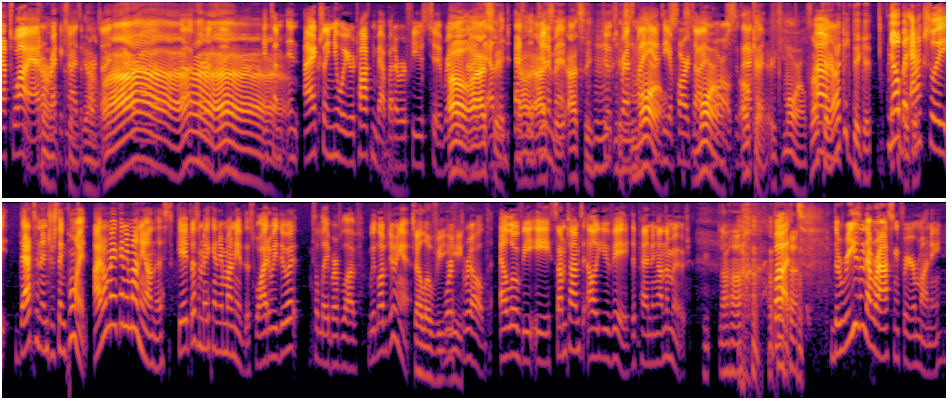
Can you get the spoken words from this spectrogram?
that's why I don't currency, recognize yeah. apartheid. era, uh, Ah. It's um, in, I actually knew what you were talking about, but I refuse to Oh, recognize I it as, see. leg- as Uh, legitimate I see. I see. to It's express my morals. It's anti-apartheid morals. morals. Exactly. Okay, it's morals. Okay, Um, I can dig it. I No, but dig it. actually, that's an interesting point. I don't make any money on this. Gabe doesn't make any money of this. Why do we do it? It's a labor of love. We love doing it. L O V We're E. thrilled. L O V E, sometimes L U V, depending on the mood. Uh huh. But the reason that we're asking for your money,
